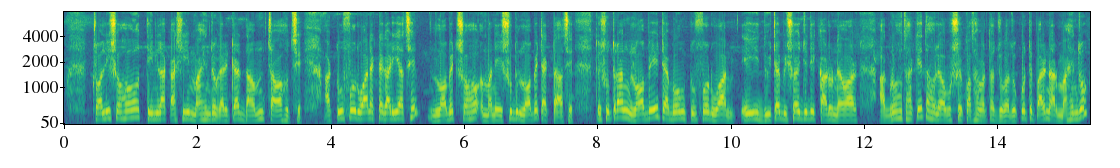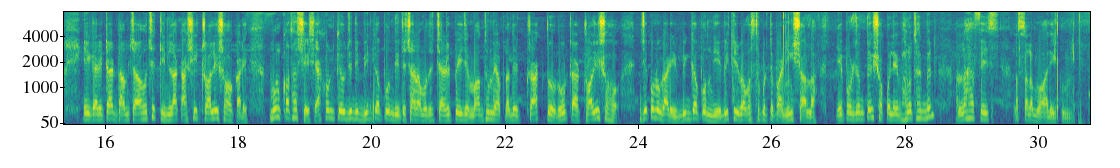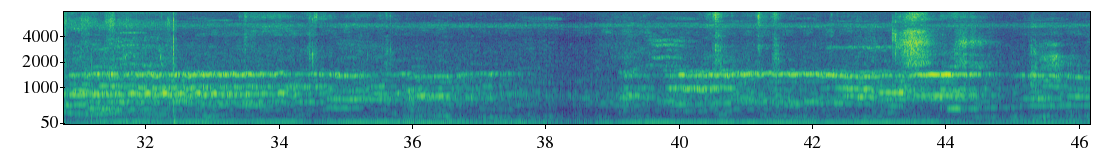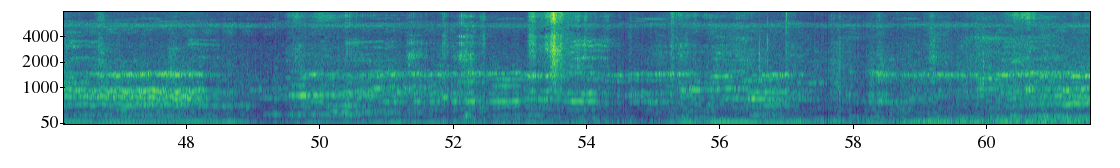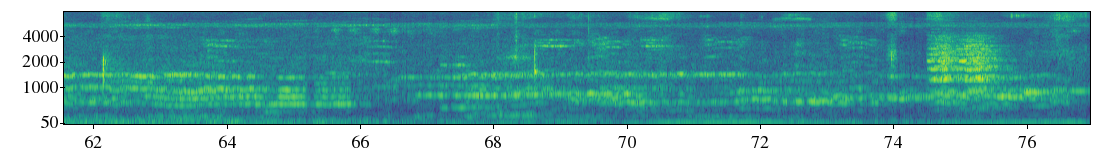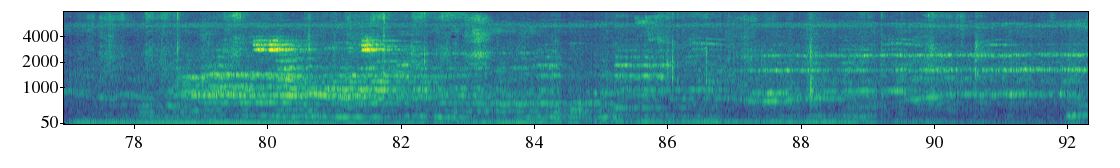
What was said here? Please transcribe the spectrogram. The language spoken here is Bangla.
ট্রলি সহ তিন লাখ আশি মাহেন্দ্র গাড়িটার দাম চাওয়া হচ্ছে। আর টু ফোর ওয়ান একটা গাড়ি আছে লবেট সহ মানে শুধু লবেট একটা আছে। তো সুতরাং লবেট এবং টু ফোর ওয়ান এই দুইটা বিষয় যদি কারও নেওয়ার আগ্রহ থাকে, তাহলে অবশ্যই কথাবার্তা যোগাযোগ করতে পারেন। আর মাহেন্দ্র, এই গাড়িটার দাম চাওয়া হচ্ছে তিন লাখ আশি ট্রলি সহকারে। মূল কথা শেষ। এখন কেউ যদি বিজ্ঞাপন দিতে চান আমাদের চ্যানেল পেজের মাধ্যমে, আপনাদের ট্রাক্টর রোটার ট্রলি সহ যে কোনো গাড়ির বিজ্ঞাপন দিয়ে বিক্রির ব্যবস্থা করতে পারেন ইনশাআল্লাহ। এ পর্যন্তই। সকলে ভালো থাকবেন। আল্লাহ হাফিজ। আসসালামু আলাইকুম। Mm-hmm.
